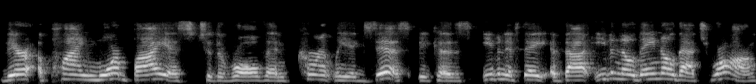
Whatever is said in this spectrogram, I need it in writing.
they're applying more bias to the role than currently exists because even if they, about, even though they know that's wrong,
